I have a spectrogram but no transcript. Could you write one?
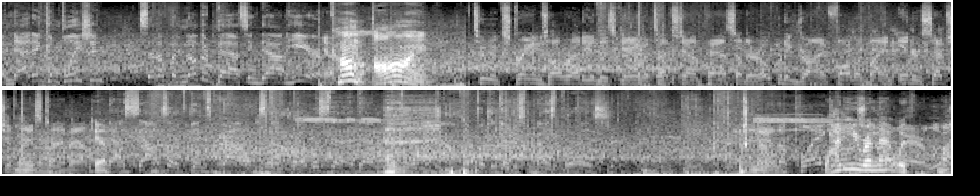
And that incompletion set up another passing down here. Yep. Come on. Two extremes already in this game. A touchdown pass on their opening drive, followed by an interception last time out. Yep. Now, sounds like things balance out, right? What's that? that put together some nice plays. No. Why do you run that with nowhere.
